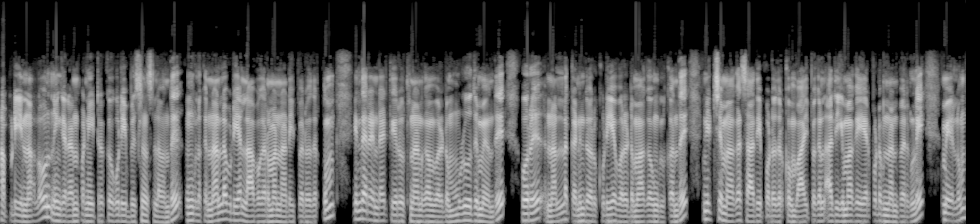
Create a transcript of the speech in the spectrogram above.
அப்படின்னாலும் நீங்கள் ரன் பண்ணிட்டு இருக்கக்கூடிய பிஸ்னஸில் வந்து உங்களுக்கு நல்லபடியாக லாபகரமாக நடைபெறுவதற்கும் இந்த ரெண்டாயிரத்தி இருபத்தி நான்காம் வருடம் முழுவதுமே வந்து ஒரு நல்ல கணிந்து வரக்கூடிய வருடமாக உங்களுக்கு வந்து நிச்சயமாக சாதிப்படுவதற்கும் வாய்ப்புகள் அதிகமாக ஏற்படும் நண்பர்களே. மேலும்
